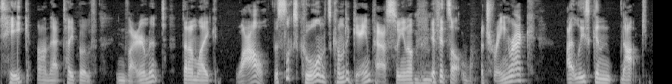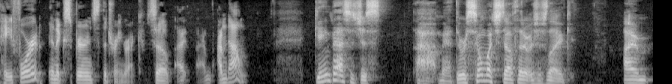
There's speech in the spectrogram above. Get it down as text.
take on that type of environment that I'm like, wow, this looks cool, and it's coming to Game Pass. So you know, Mhm. if it's a, a train wreck. At least can not pay for it and experience the train wreck. So I, I'm, I'm down. game pass is just oh man there was so much stuff that it was just like i'm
